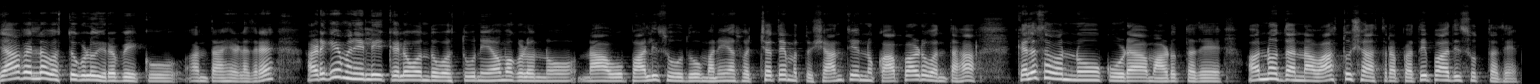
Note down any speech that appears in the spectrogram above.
ಯಾವೆಲ್ಲ ವಸ್ತುಗಳು ಇರಬೇಕು ಅಂತ ಹೇಳಿದ್ರೆ, ಅಡುಗೆ ಮನೆಯಲ್ಲಿ ಕೆಲವೊಂದು ವಸ್ತು ನಿಯಮಗಳನ್ನು ನಾವು ಪಾಲಿಸುವುದು, ಮನೆಯ ಸ್ವಚ್ಛತೆ ಮತ್ತು ಶಾಂತಿಯನ್ನು ಕಾಪಾಡುವಂತಹ ಕೆಲಸವನ್ನು ಕೂಡ ಮಾಡುತ್ತದೆ ಅನ್ನೋದನ್ನು ವಾಸ್ತುಶಾಸ್ತ್ರ ಪ್ರತಿಪಾದಿಸುತ್ತದೆ.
